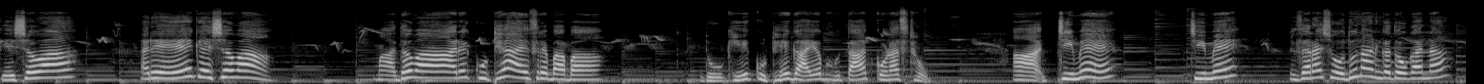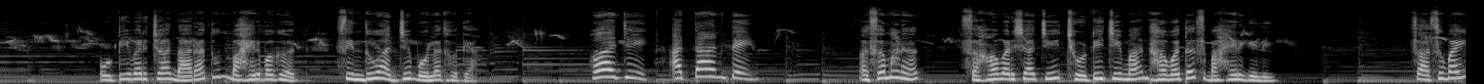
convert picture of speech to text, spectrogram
केशवा अरे केशवा. माधवा अरे कुठे आहेस रे बाबा? दोघे कुठे गायब होतात कोणास ठाऊ चिमे चिमे जरा शोधून आण ग दोघांना. ओटीवरच्या दारातून बाहेर बघत सिंधू आजी बोलत होत्या. हो आजी आत्ता आणते. असं म्हणत सहा वर्षाची छोटी चिमा धावतच बाहेर गेली. सासूबाई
